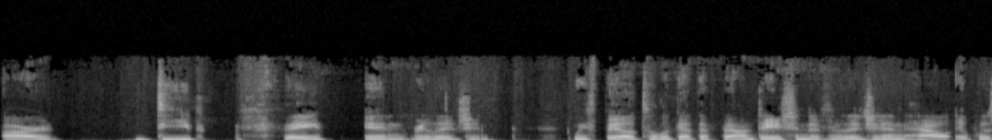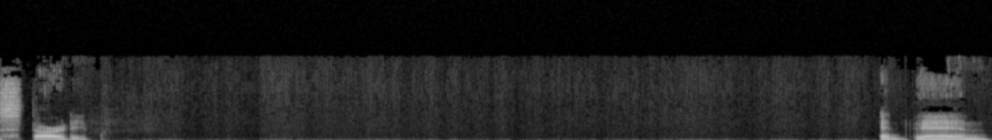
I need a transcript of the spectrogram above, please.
our deep faith in religion. We fail to look at the foundation of religion and how it was started. And then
